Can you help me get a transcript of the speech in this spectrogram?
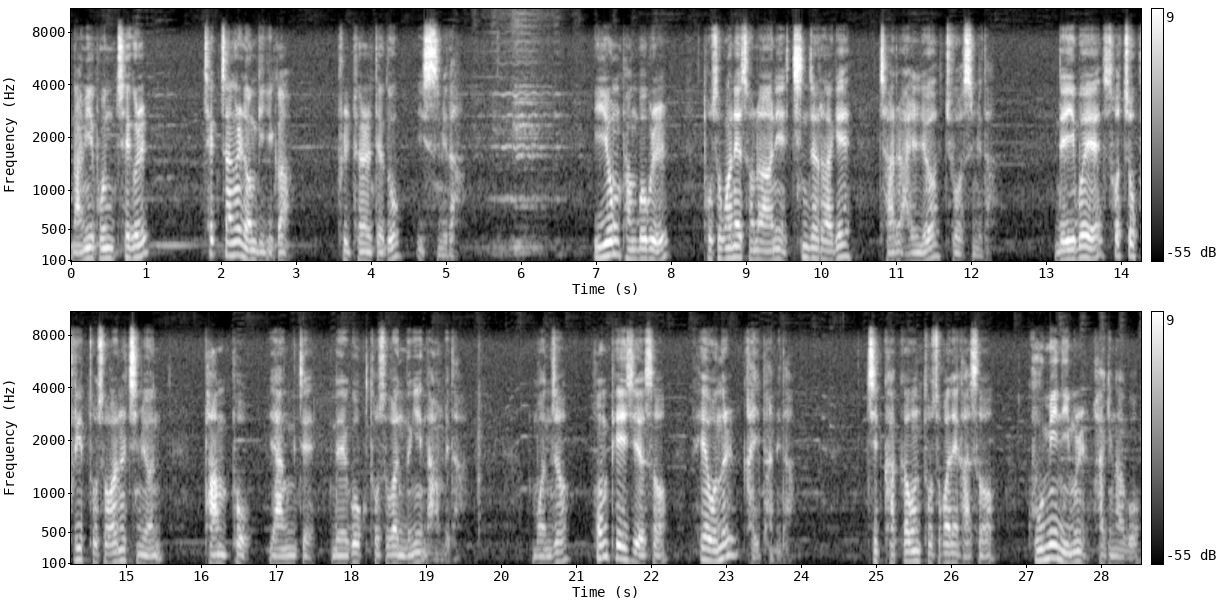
남이 본 책을 책장을 넘기기가 불편할 때도 있습니다. 이용 방법을 도서관에 전화하니 친절하게 잘 알려 주었습니다. 네이버에 서초 구립 도서관을 치면 반포, 양재, 내곡 도서관 등이 나옵니다. 먼저 홈페이지에서 회원을 가입합니다. 집 가까운 도서관에 가서 구민임을 확인하고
